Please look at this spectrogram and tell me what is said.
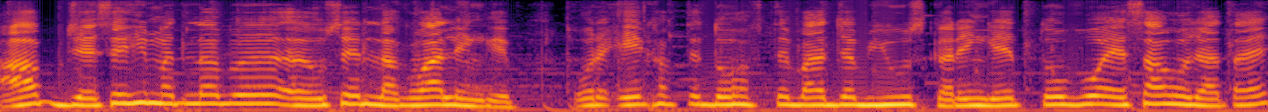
आप जैसे ही मतलब उसे लगवा लेंगे, और एक हफ़्ते, दो हफ़्ते बाद जब यूज़ करेंगे तो वो ऐसा हो जाता है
